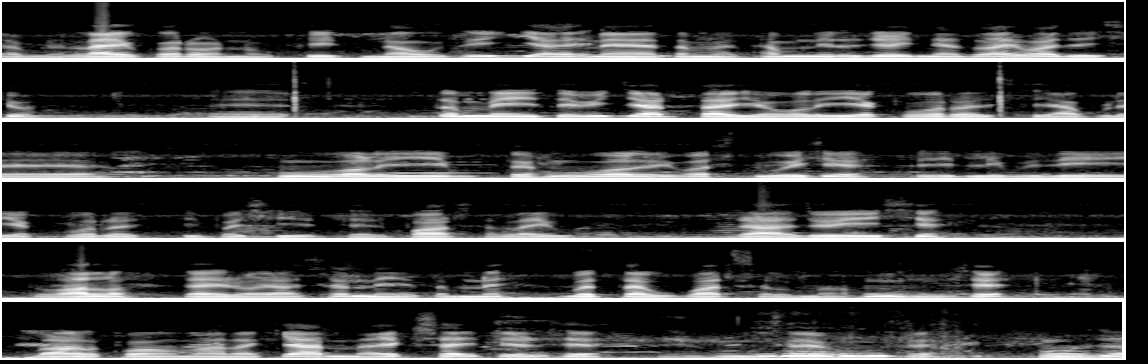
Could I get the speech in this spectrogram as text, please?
આપણે લાઈવ કરવાનું ફીટ નવ થઈ ગયા છે ને તમે થમનીલ જોઈને તો આવ્યા જઈશું. ને તમે તે વિચારતા છો વળી એક વર્ષથી આપણે શું વળી એ તો શું વળી વસ્તુ હોય છે તો એટલી બધી એક વર્ષથી પછી અત્યારે પાર્સલ આવ્યું રાહ જોઈએ છે. તો હાલો ડાયરો આ છે ને એ તમને બતાવું પાર્સલમાં શું શું છે. બાળકો અમારા ક્યારના એક્સાઇટેડ છે? શું છે શું છે? શું છે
